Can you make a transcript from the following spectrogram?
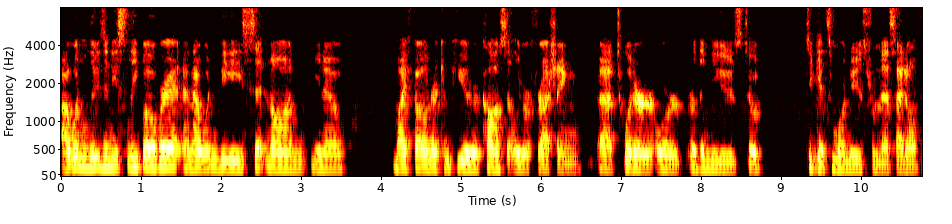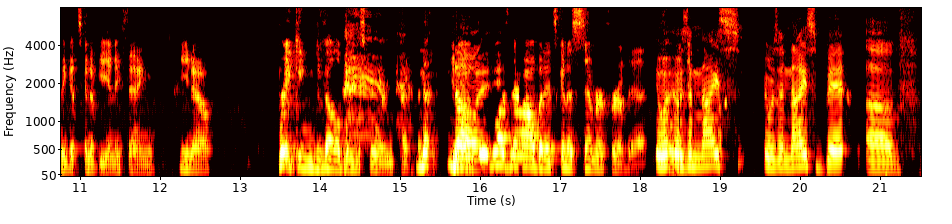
I wouldn't lose any sleep over it, and I wouldn't be sitting on you know my phone or computer constantly refreshing uh, Twitter or or the news to to get some more news from this. I don't think it's going to be anything you know breaking developing story type thing. No, know, it, it was now, but it's going to simmer for a bit. It, it was a nice it was a nice bit of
